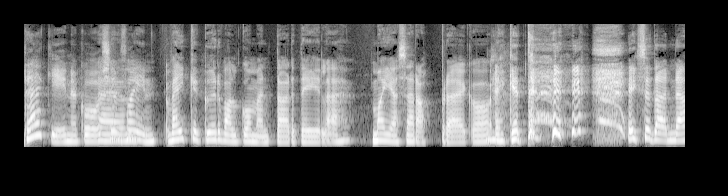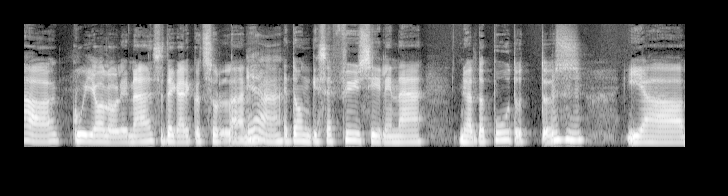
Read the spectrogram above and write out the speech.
räägi nagu see on ähm, fine. väike kõrvalkommentaar teile, Maia särab praegu ehk et ehk seda on näha, kui oluline see tegelikult sulle on yeah., et ongi see füüsiline nii-öelda puudutus mm. -hmm ja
